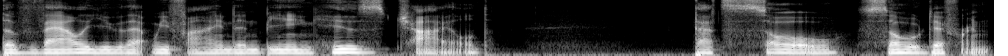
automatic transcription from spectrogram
the value that we find in being his child. That's so so different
